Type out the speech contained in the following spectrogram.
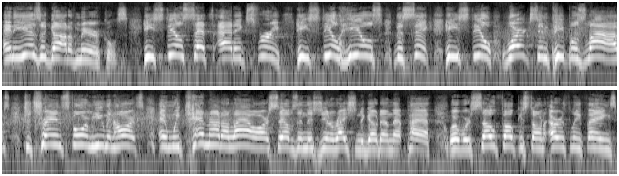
and He is a God of miracles. He still sets addicts free, He still heals the sick, He still works in people's lives to transform transform human hearts, and we cannot allow ourselves in this generation to go down that path where we're so focused on earthly things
